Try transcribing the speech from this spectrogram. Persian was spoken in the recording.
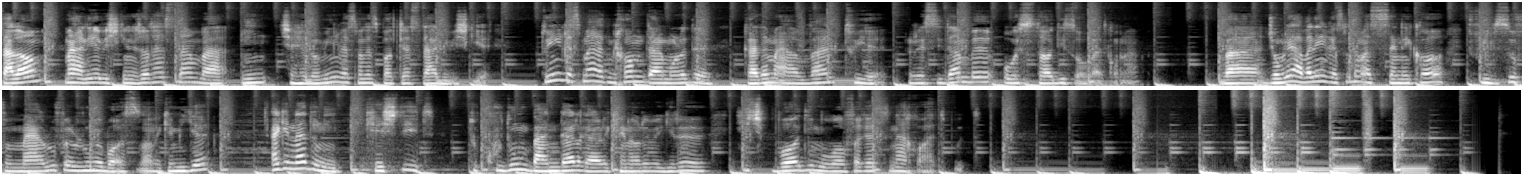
سلام من علی ویشکی هستم و این چهلمین قسمت از پادکست علی ویشکیه. تو این قسمت می‌خوام در مورد قدم اول توی رسیدن به استادی صحبت کنم. و جمله اول این قسمتم از سنکا فیلسوف معروف روم باستانه که میگه اگه ندونی کشتیت تو کدوم بندر قرار کناره بگیره هیچ بادی موافقت نخواهد بود.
